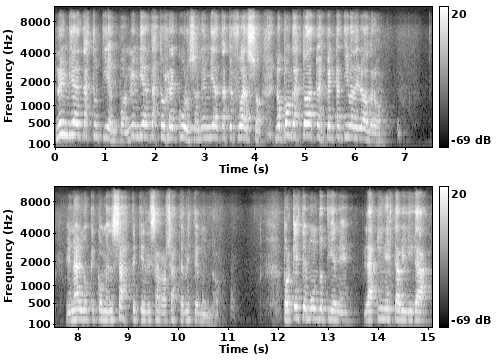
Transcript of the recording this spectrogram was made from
No inviertas tu tiempo, no inviertas tus recursos, no inviertas tu esfuerzo, no pongas toda tu expectativa de logro en algo que comenzaste, que desarrollaste en este mundo. Porque este mundo tiene la inestabilidad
